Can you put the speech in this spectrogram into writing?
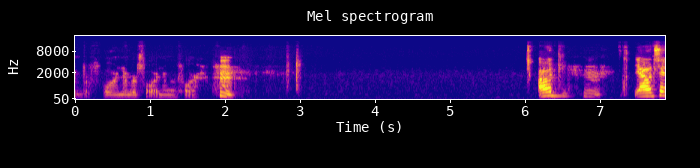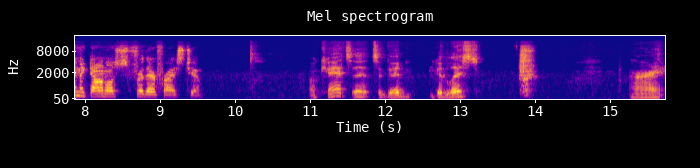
Number four, number four, number four. Hmm. I would, hmm. yeah, I would say McDonald's for their fries too. Okay, it's a, it's a good good list. All right.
